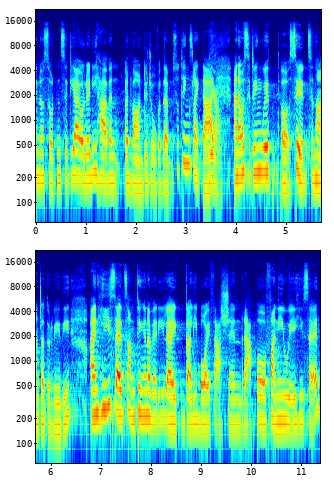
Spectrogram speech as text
in a certain city, I already have an advantage over them. So things like that. Yeah. And I was sitting with uh, Sid, Siddhant Chaturvedi, and he said something in a very like gully boy fashion, rapper, funny way, he said.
